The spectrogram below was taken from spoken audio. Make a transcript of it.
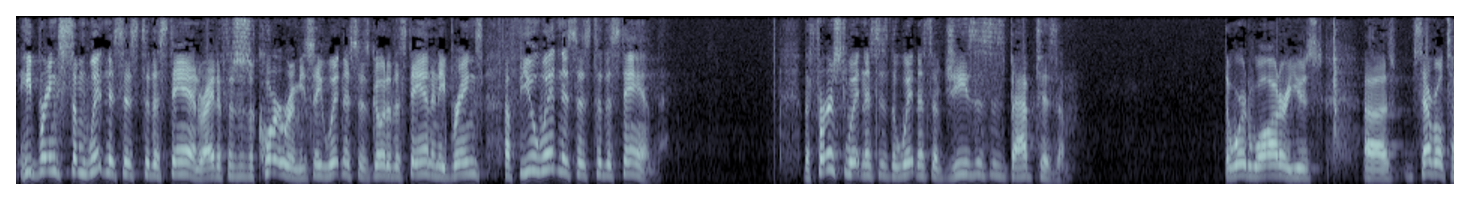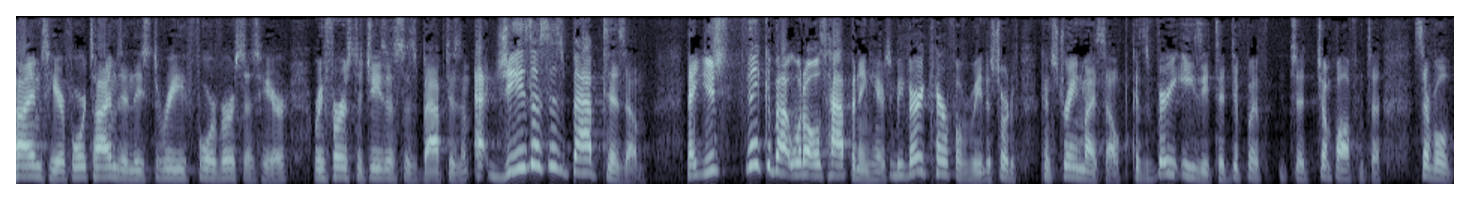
he brings some witnesses to the stand, right? If this is a courtroom, you see witnesses go to the stand, and he brings a few witnesses to the stand. The first witness is the witness of Jesus' baptism. The word water used uh, several times here, four times in these three, four verses here, refers to Jesus' baptism. At Jesus' baptism, now you just think about what all is happening here. So be very careful for me to sort of constrain myself because it's very easy to, dip, to jump off into several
